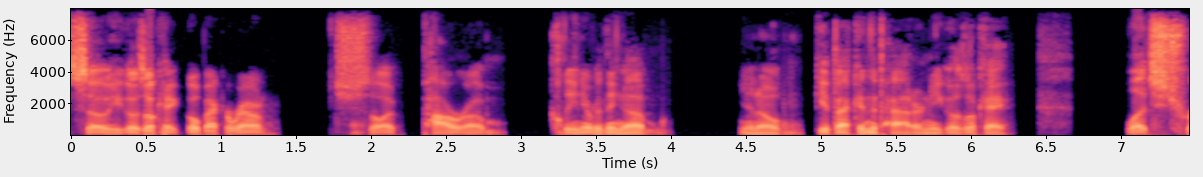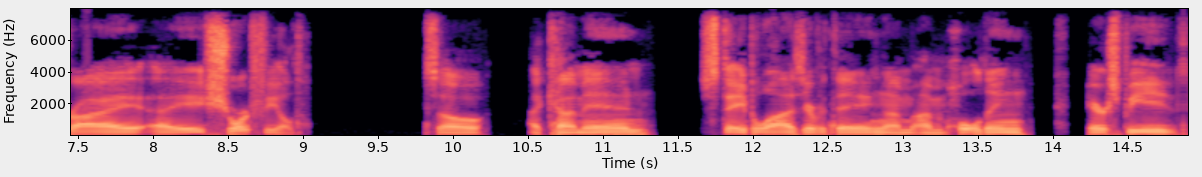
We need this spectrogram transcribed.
so he goes, okay, go back around. So I power up, clean everything up, you know, get back in the pattern. He goes, okay, let's try a short field. So I come in, stabilize everything. I'm I'm holding airspeed.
